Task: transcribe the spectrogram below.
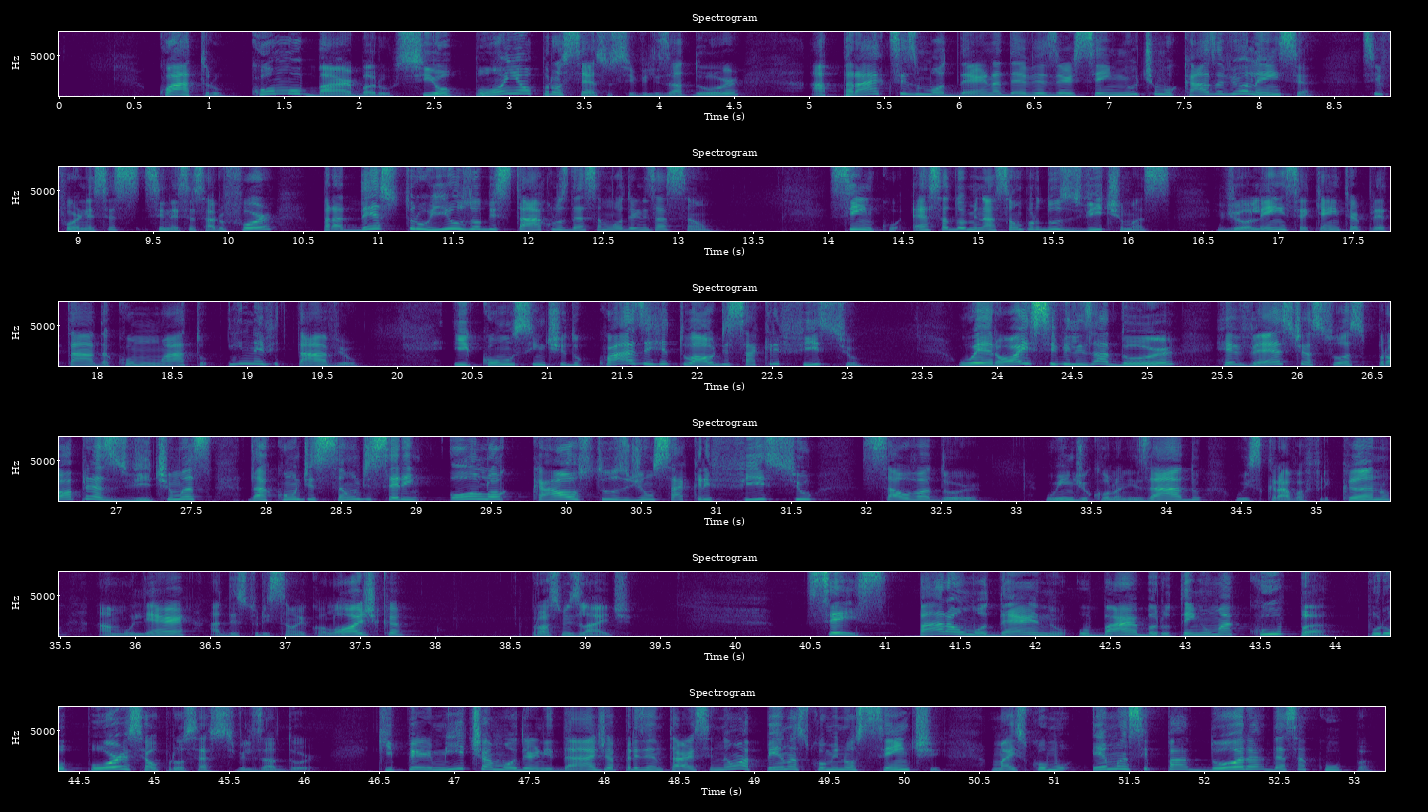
4. Como o bárbaro se opõe ao processo civilizador, a praxis moderna deve exercer, em último caso, a violência, se, for necess se necessário for, para destruir os obstáculos dessa modernização. 5. Essa dominação produz vítimas, violência que é interpretada como um ato inevitável e com um sentido quase ritual de sacrifício. O herói civilizador reveste as suas próprias vítimas da condição de serem holocaustos de um sacrifício salvador o índio colonizado, o escravo africano, a mulher, a destruição ecológica. Próximo slide. 6. Para o moderno, o bárbaro tem uma culpa por opor-se ao processo civilizador, que permite à modernidade apresentar-se não apenas como inocente, mas como emancipadora dessa culpa.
